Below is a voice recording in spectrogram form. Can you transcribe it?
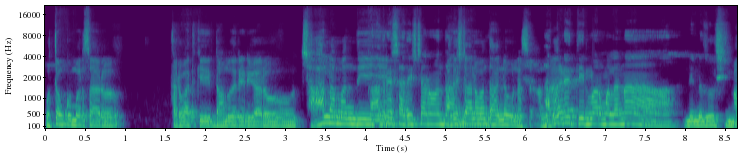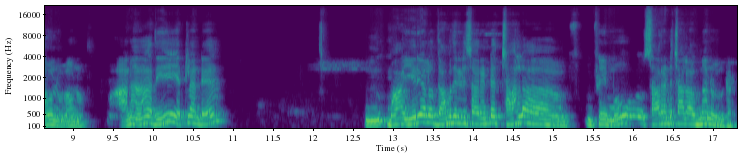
ఉత్తమ్ కుమార్ సారు తర్వాతకి దామోదర్ రెడ్డి గారు చాలా మంది కాంగ్రెస్ అధిష్టానం అంతా అధిష్టానం అంతా అన్నీ ఉన్నా సార్. అన్న. అక్కడే తీర్మార్మలన్న నిన్ను చూసింది? అవును అవును. అన్న అది ఎట్లా అంటే మ్, ఏరియాలో దామోదర్ రెడ్డి సార్ అంటే చాలా ఫేము. సార్ అంటే చాలా అభిమానులు ఉంటారు.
